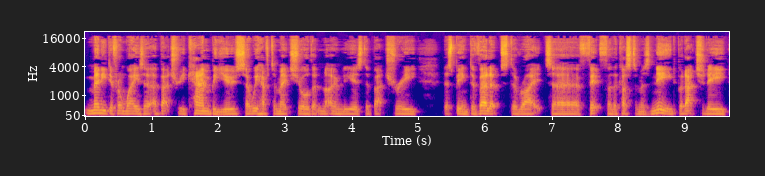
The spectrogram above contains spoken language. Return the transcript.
many different ways a, a battery can be used. So we have to make sure that not only is the battery that's being developed the right uh, fit for the customer's need, but actually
